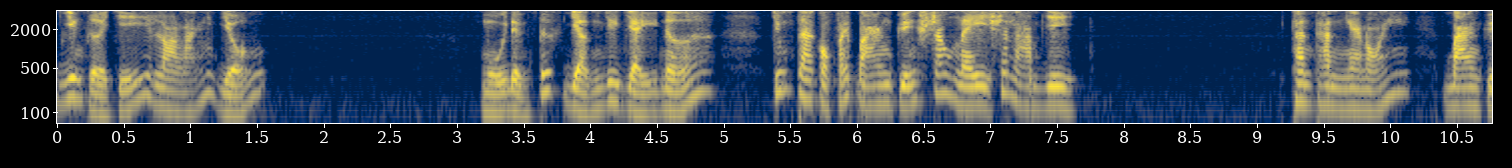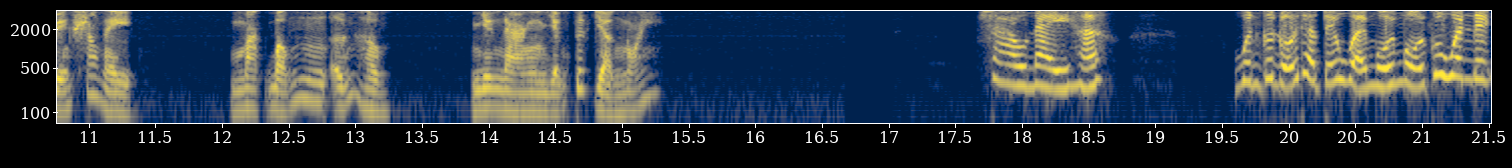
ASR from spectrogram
Viên thừa chí lo lắng dỗ. muội đừng tức giận như vậy nữa. Chúng ta còn phải bàn chuyện sau này sẽ làm gì. Thanh Thanh nghe nói, bàn chuyện sau này, mặt bỗng ửng hồng. Nhưng nàng vẫn tức giận nói. Sau này hả? Huynh cứ đuổi theo tiểu huệ muội muội của huynh đi.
